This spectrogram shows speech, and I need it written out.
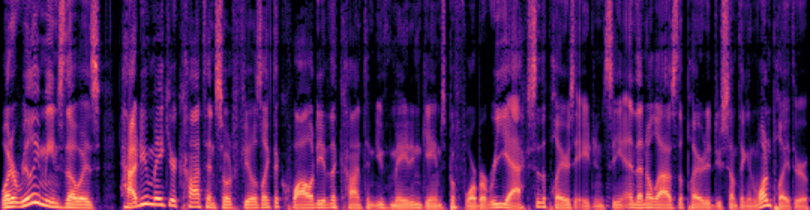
What it really means, though, is how do you make your content so it feels like the quality of the content you've made in games before, but reacts to the player's agency and then allows the player to do something in one playthrough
